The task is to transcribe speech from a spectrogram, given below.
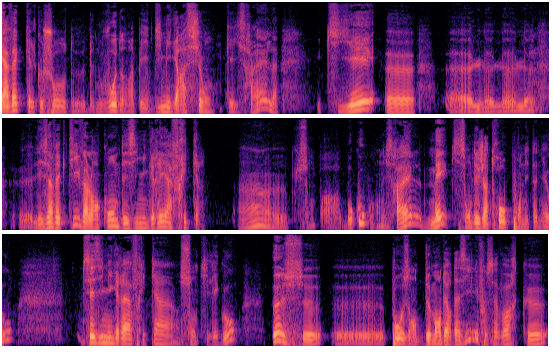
avec quelque chose de, de nouveau dans un pays d'immigration qu'est Israël, qui est euh, le, les invectives à l'encontre des immigrés africains, hein, euh, qui ne sont pas beaucoup en Israël, mais qui sont déjà trop pour Netanyahou. Ces immigrés africains sont illégaux. Eux se euh, posent en demandeurs d'asile. Il faut savoir que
